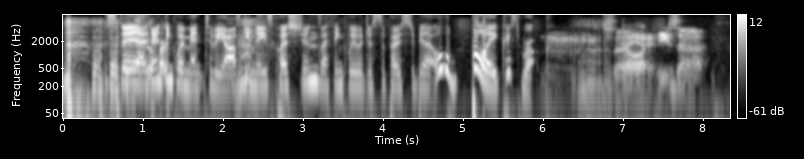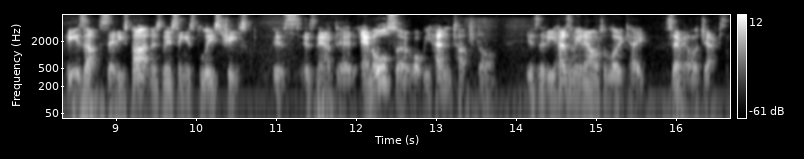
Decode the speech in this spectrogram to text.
Still, I don't think we're meant to be asking these questions. I think we were just supposed to be like, oh boy, Chris Rock. Mm, Mm, so God. yeah, he's uh he's upset. His partner's missing. His police chief is is now dead. And also, what we hadn't touched on is that he hasn't been able to locate Samuel L. Jackson.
